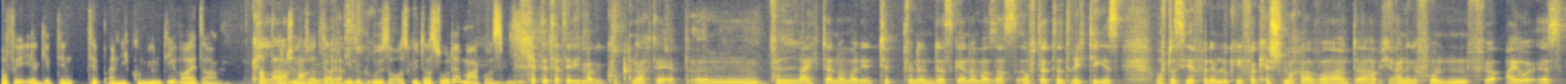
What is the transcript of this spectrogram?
Ich hoffe, ihr gebt den Tipp an die Community weiter. Klar, schönen machen wir Sonntag. das. Liebe Grüße aus Gütersloh, der Markus. Ich hätte tatsächlich mal geguckt nach der App. Ähm, vielleicht dann nochmal den Tipp, wenn du das gerne mal sagst, auf das das richtig ist, auf das hier von dem Looking for Cache-Macher war. Da habe ich eine gefunden für iOS.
